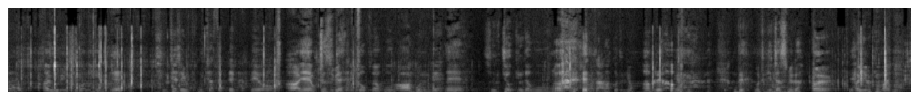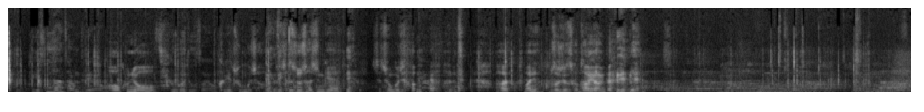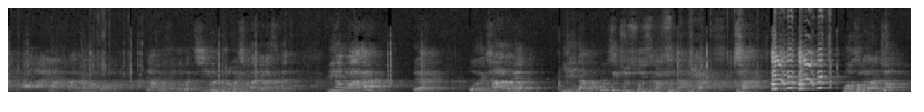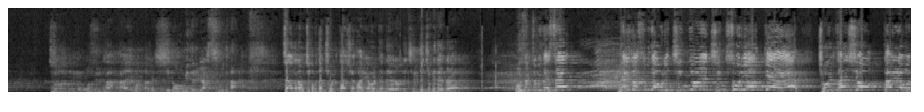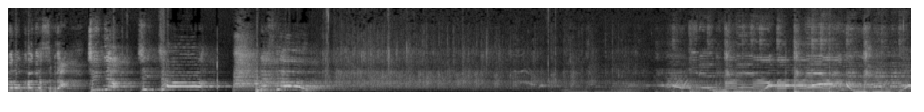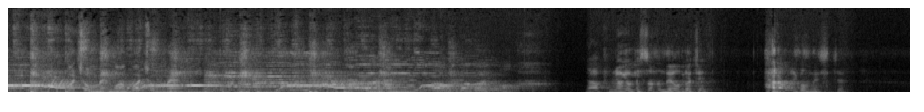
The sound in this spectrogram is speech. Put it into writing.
아 우리 직원이 예. 진짜 재밌 우차사 때 봤대요. 아, 예, 그 우차사 집에 때? 세레비가 없어갖고 아. 안 보는데 예, 예. 진짜 웃긴다고 아. 하면서 안 왔거든요. 아, 그래요? 근데 어떻게 괜찮습니다? 네. 아 이렇게 많이 되게 순수한 사람들이에요. 어, 그럼요. 작은 거에도 웃어요. 그게 좋은 거죠. 진짜 순수하신 게 진짜 좋은 거죠. 아, 많이 웃어주셔서 감사합니다. 아, 예, 예. 양성도가 침을 누르고 난리 났습니다. 이거 망한! 예? 오늘 잘하면 1인당 한 명씩 줄 수도 있을 것 같습니다. 예. 자. 뭔 소리가 났죠? 저것들이 옷을 다 갈아입었다면 신호음이 들려왔습니다. 자, 그럼 지금부터 졸타쇼 달려볼 텐데 여러분들 즐길 준비 됐나요? 웃을 준비 됐어요? 네, 좋습니다. 우리 직녀의 징소리와 함께 졸타쇼 달려보도록 하겠습니다. 직녀, 진짜! 아 어디 간 거야 이거? 야 분명히 여기 있었는데 어디 갔지? 아 나 어이가 없네 진짜.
